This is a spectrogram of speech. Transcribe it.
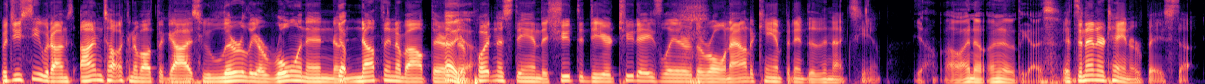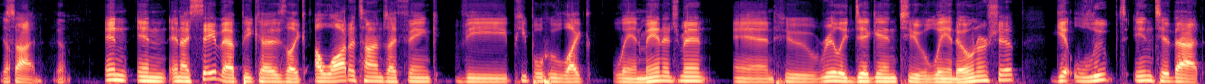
But you see what I'm I'm talking about the guys who literally are rolling in, know Yep. nothing about there. Oh, they're yeah. putting a stand, they shoot the deer. Two days later, they're rolling out of camp and into the next camp. yeah oh I know I know the guys It's an entertainer based Yep. side. Yep. And and and I say that because like a lot of times I think the people who like land management and who really dig into land ownership get looped into that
